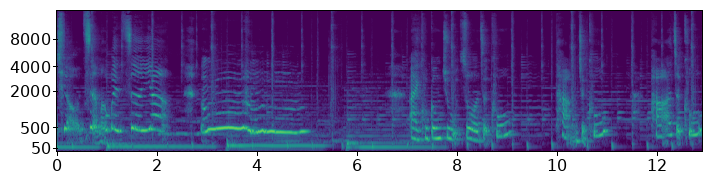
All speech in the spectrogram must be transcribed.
球怎么会这样？呜！爱哭公主坐着哭，躺着哭，趴着哭，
